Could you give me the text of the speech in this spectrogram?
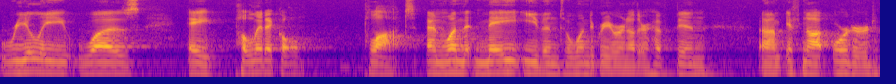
really was a political plot, and one that may even, to one degree or another, have been um, if not ordered,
